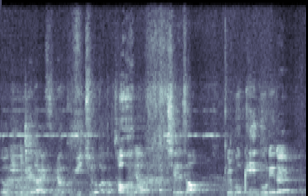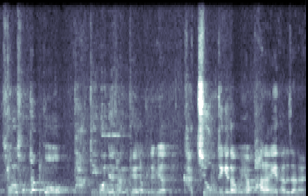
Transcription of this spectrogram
여기 2m 있으면 그 위치로 가서 잡으면 터치해서 결국 이 놀이를 서로 손잡고 다 끼고 있는 상태예요. 그러면 같이 움직이다 보면 방향이 다르잖아요.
